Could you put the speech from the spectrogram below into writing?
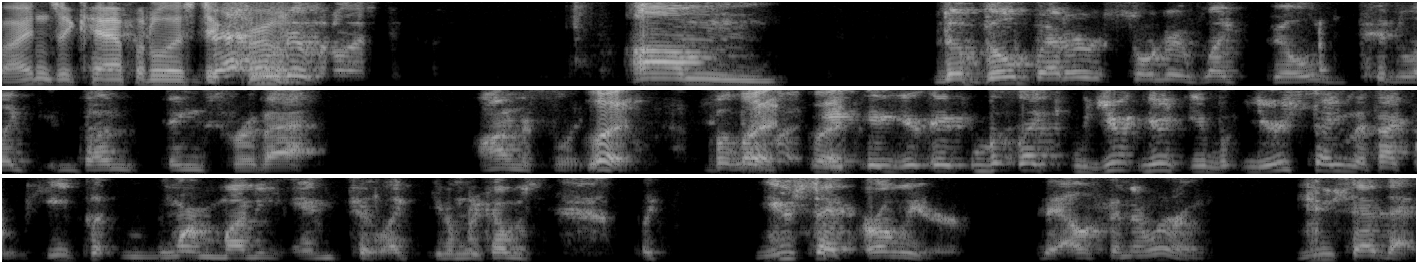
Biden's a capitalistic That crone. would've- um, the Bill Better sort of like build could like done things for that, honestly. Look, But like, Look, look. It, it, you're- it, but like you're you're you're saying the fact that he put more money into like you know when it comes like you said earlier the elephant in the room. You said that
